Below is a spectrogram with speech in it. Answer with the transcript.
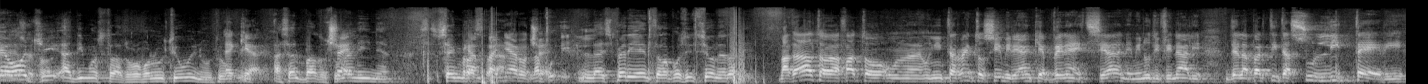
E oggi ha dimostrato proprio all'ultimo minuto, ha salvato sulla linea. Sembra Campagnaro strano. c'è. La, l'esperienza, la posizione era lì. Ma tra l'altro aveva fatto un, un intervento simile anche a Venezia, nei minuti finali della partita su Litteri,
